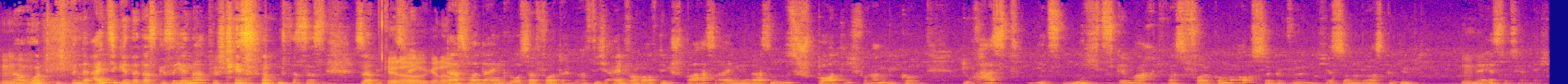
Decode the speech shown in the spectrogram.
Mhm. Na und ich bin der Einzige, der das gesehen hat, verstehst du? das ist so. Genau, deswegen, genau. Das war dein großer Vorteil. Du hast dich einfach mal auf den Spaß eingelassen und bist sportlich vorangekommen. Du hast jetzt nichts gemacht, was vollkommen außergewöhnlich ist, sondern du hast geübt. Mhm. Mehr ist das ja nicht.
